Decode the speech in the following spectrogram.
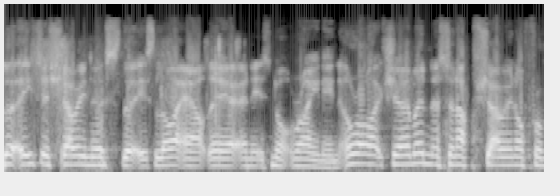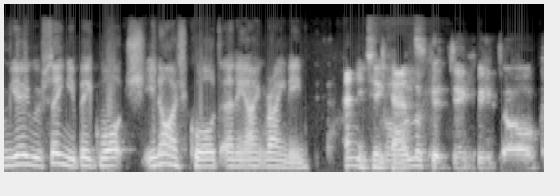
Look, he's just showing us that it's light out there and it's not raining. All right, Sherman, that's enough showing off from you. We've seen your big watch, your nice quad, and it ain't raining. And your two Oh, cats. look at Digby Dog.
